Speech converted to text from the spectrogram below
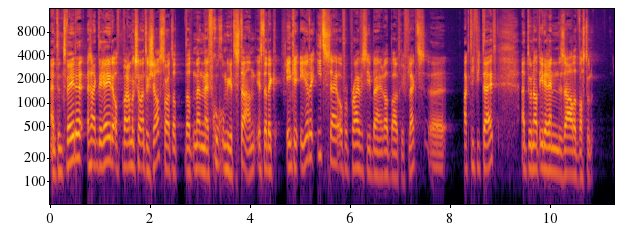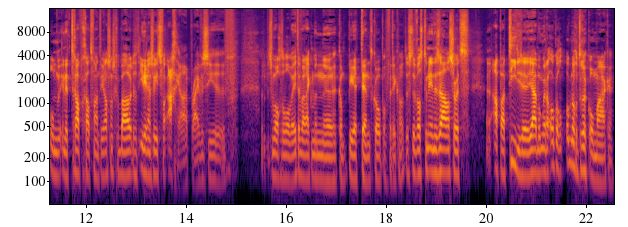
En ten tweede eigenlijk de reden waarom ik zo enthousiast word dat, dat men mij vroeg om hier te staan, is dat ik een keer eerder iets zei over privacy bij een Radboud Reflects uh, activiteit. En toen had iedereen in de zaal, dat was toen onder in het trapgat van het Erasmusgebouw, dat iedereen zoiets van, ach ja, privacy. Uh, ze mogen wel weten waar ik mijn uh, kampeertent koop of wat ik had. Dus er was toen in de zaal een soort apathie. Die zeiden, ja, moet ik me er ook, ook nog druk om maken.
